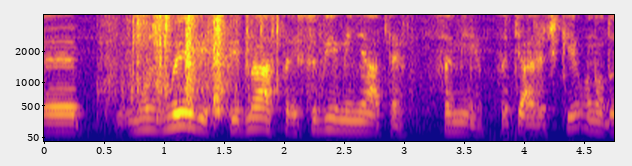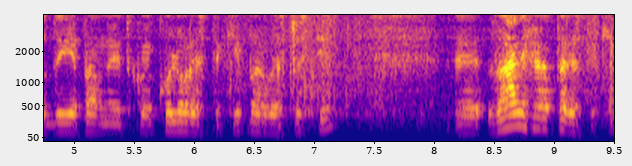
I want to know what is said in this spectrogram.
е, можливість під настрій собі міняти самі затяжечки. Воно додає певної такої кольористики, барвистості. Е, загальні характеристики.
